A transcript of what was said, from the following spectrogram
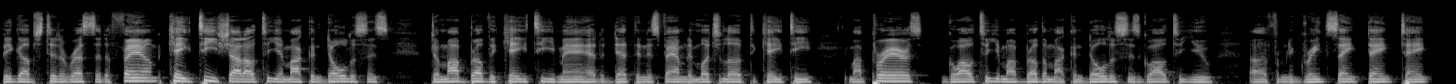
Big ups to the rest of the fam. KT, shout out to you. My condolences to my brother KT, man, had a death in his family. Much love to KT. My prayers go out to you, my brother. My condolences go out to you uh, from the great Saint Think Tank,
